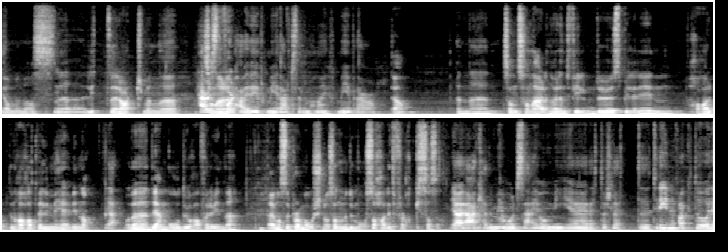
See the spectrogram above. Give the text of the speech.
jammen med. ass. Er litt rart, men eh, Harrison sånn. Ford har jo gjort mye rart, selv om han har gjort mye bra. Ja. Men eh, sånn, sånn er det når en film du spiller i, har, den har hatt veldig medvind. da Ja. Og det, det må du jo ha for å vinne. Det er jo masse promotion og sånn, men du må også ha litt flaks. altså Ja, ja, Academy Awards er jo mye rett og slett eh, trynefaktor,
